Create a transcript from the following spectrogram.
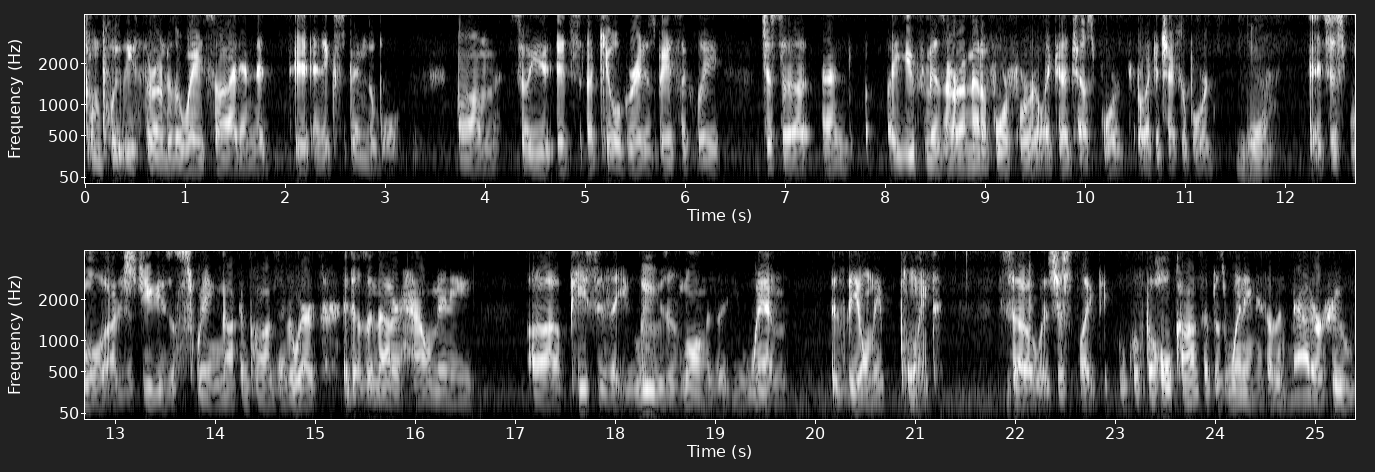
completely thrown to the wayside and it, it, and expendable. Um, so you, it's a kill grid is basically just a an, a euphemism or a metaphor for like a chessboard or like a checkerboard. yeah. It's just well, I just you use a swing, knocking pawns everywhere. It doesn't matter how many uh, pieces that you lose, as long as that you win is the only point. So it's just like the whole concept is winning. It doesn't matter who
